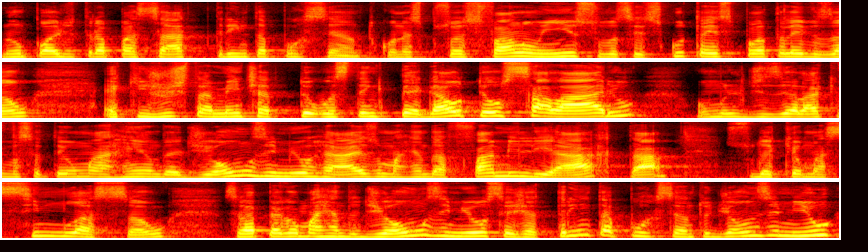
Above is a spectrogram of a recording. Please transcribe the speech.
não pode ultrapassar 30%. Quando as pessoas falam isso, você escuta isso pela televisão, é que justamente você tem que pegar o teu salário, vamos dizer lá que você tem uma renda de 11 mil reais, uma renda familiar, tá? Isso daqui é uma simulação. Você vai pegar uma renda de 11 mil, ou seja, 30% de 11 mil,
